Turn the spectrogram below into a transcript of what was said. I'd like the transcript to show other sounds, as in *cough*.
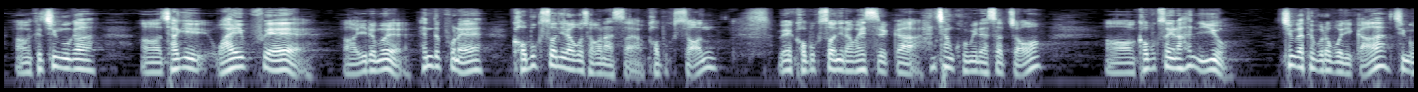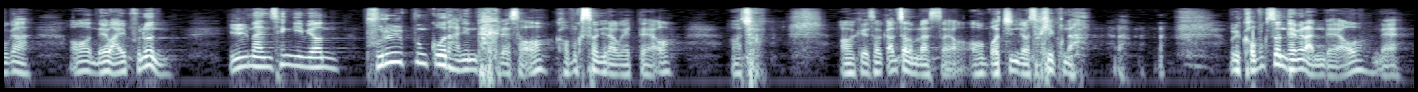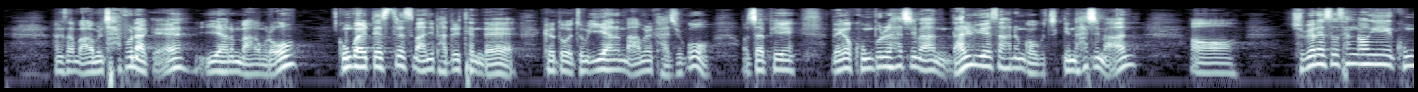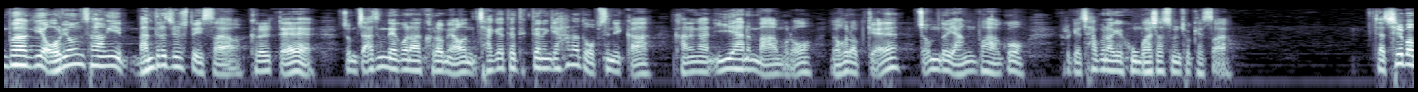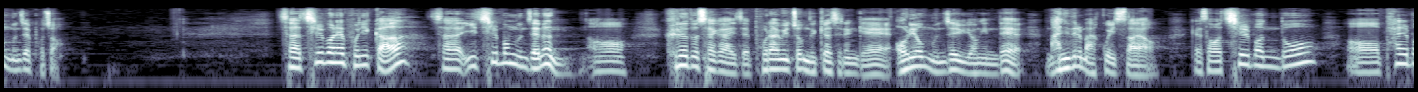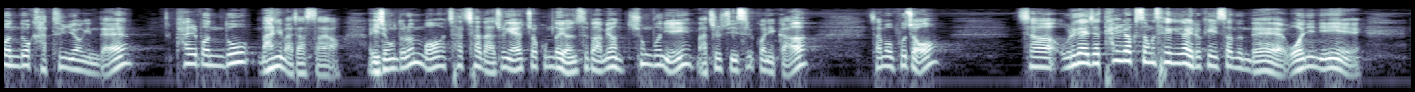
어, 그 친구가 어, 자기 와이프의 어, 이름을 핸드폰에 거북선이라고 적어놨어요. 거북선. 왜 거북선이라고 했을까? 한참 고민했었죠 어, 거북선이라 한 이유. 친구한테 물어보니까 친구가 어, 내 와이프는 일만 생기면 불을 뿜고 다닌다 그래서 거북선이라고 했대요. 어, 좀, 어, 그래서 깜짝 놀랐어요. 어, 멋진 녀석이구나. *laughs* 우리 거북선 되면 안 돼요. 네. 항상 마음을 차분하게 이해하는 마음으로 공부할 때 스트레스 많이 받을 텐데 그래도 좀 이해하는 마음을 가지고 어차피 내가 공부를 하지만 날 위해서 하는 거긴 하지만 어, 주변에서 상황이 공부하기 어려운 상황이 만들어질 수도 있어요. 그럴 때 좀 짜증내거나 그러면 자기한테 득되는 게 하나도 없으니까 가능한 이해하는 마음으로 너그럽게 좀 더 양보하고 그렇게 차분하게 공부하셨으면 좋겠어요. 자 7번 문제 보죠. 자 7번에 보니까 자이 7번 문제는 어 그래도 제가 이제 보람이 좀 느껴지는 게 어려운 문제 유형인데 많이들 맞고 있어요. 그래서 7번도 어, 8번도 같은 유형인데 8번도 많이 맞았어요. 이 정도는 뭐 차차 나중에 조금 더 연습하면 충분히 맞출 수 있을 거니까. 자 한번 보죠. 자 우리가 이제 탄력성 3개가 이렇게 있었는데 원인이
